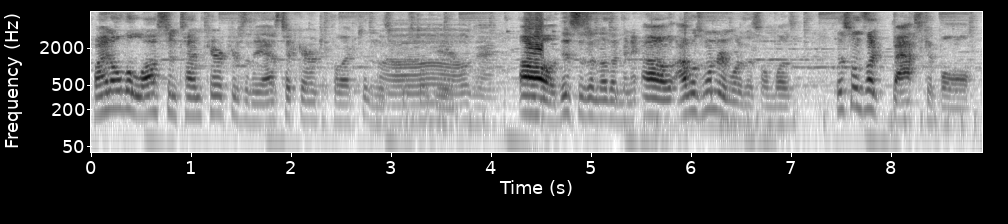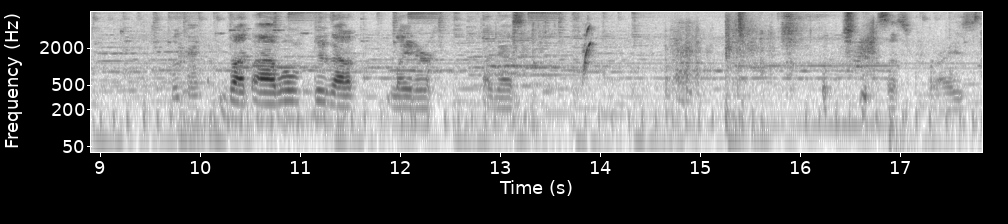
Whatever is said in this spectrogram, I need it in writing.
Find all the lost in time characters of the Aztec era to collect in this crystal here. Oh, okay. Oh, this is another mini. Oh, I was wondering where this one was. This one's like basketball, Okay. but uh, we'll do that later, I guess. Jesus Christ.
